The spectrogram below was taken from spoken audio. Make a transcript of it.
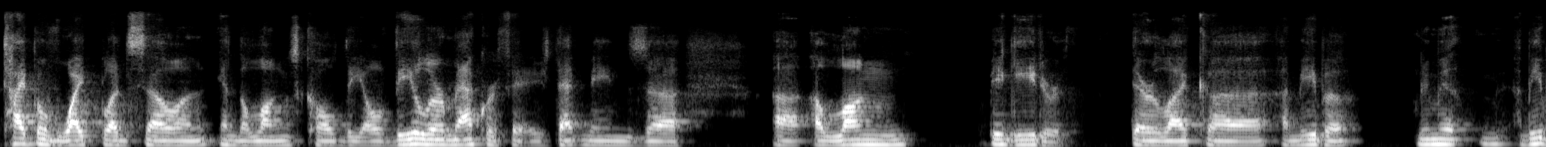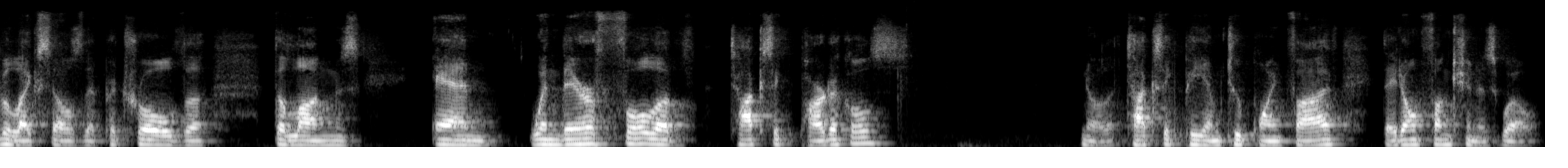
type of white blood cell in, in, the lungs called the alveolar macrophage. That means uh, uh, a lung big eater. They're like uh, amoeba, amoeba-like cells that patrol the, the lungs. And when they're full of toxic particles, you know, toxic PM 2.5, they don't function as well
